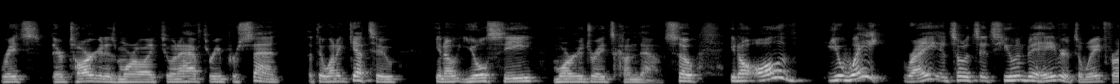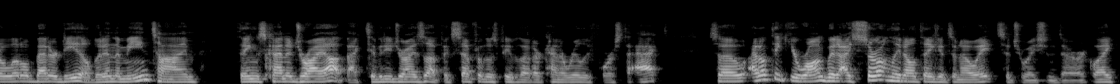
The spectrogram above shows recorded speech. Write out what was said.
rates their target is more like two and a half, three percent that they want to get to. You know, you'll see mortgage rates come down. So, you know, all of you wait right? And so it's it's human behavior to wait for a little better deal. But in the meantime, things kind of dry up, activity dries up, except for those people that are kind of really forced to act. So I don't think you're wrong, but I certainly don't think it's an 08 situation, Derek. Like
